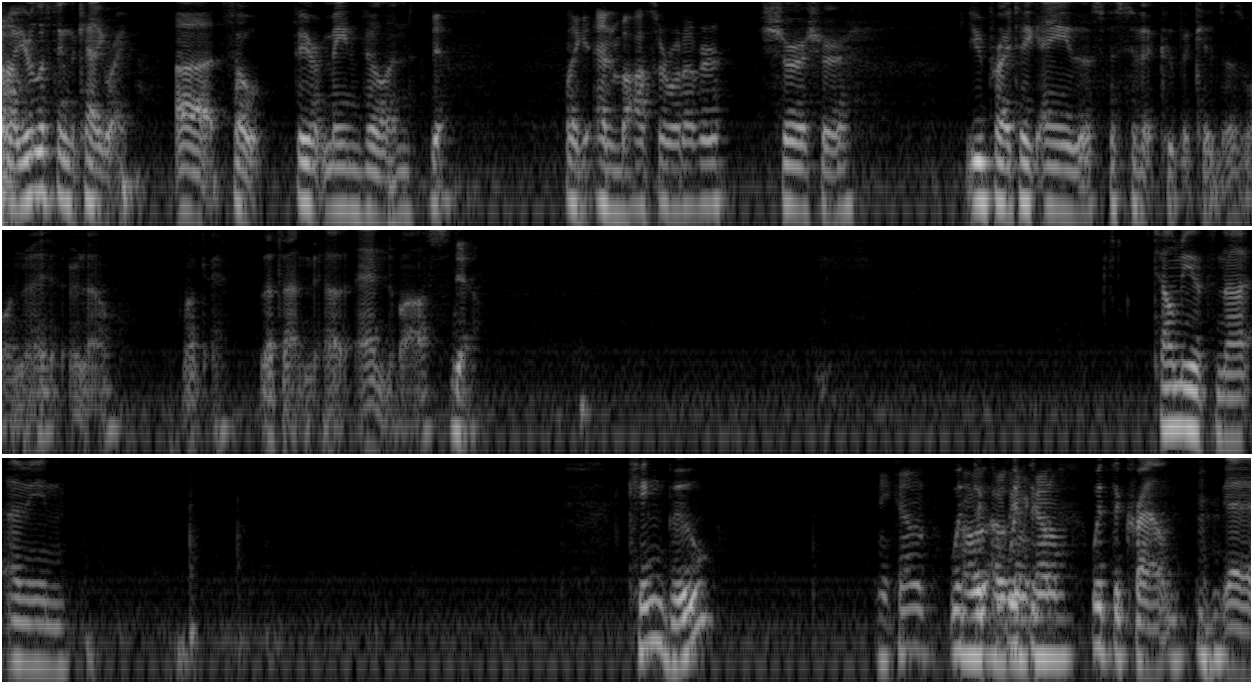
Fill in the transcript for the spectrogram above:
No. no, you're listing the category. Uh, so favorite main villain. yeah, like end boss or whatever. Sure, sure. You'd probably take any of the specific Koopa kids as one, right? Or no? Okay, that's not uh, end boss. Yeah. Tell me it's not. I mean, King Boo He counts. with I was, the I was with gonna the, count him. with the crown. Yeah, yeah,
